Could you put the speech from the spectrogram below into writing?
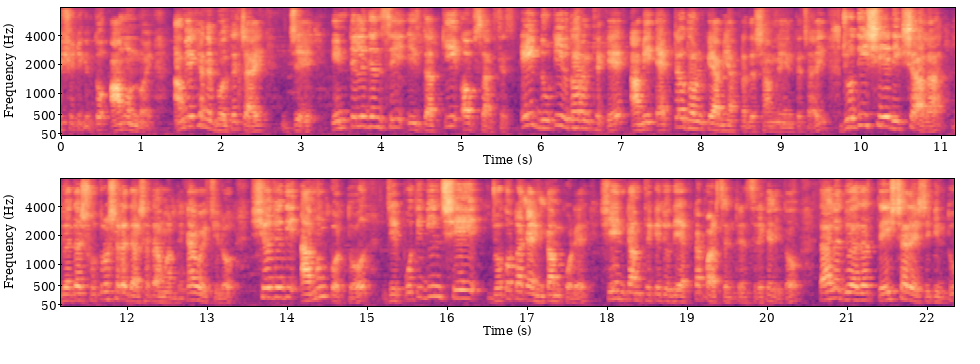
বিষয়টি কিন্তু আমন নয়। আমি এখানে বলতে চাই যে intelligence is the key of success এই দুটি উদাহরণ থেকে আমি একটা উদাহরণকে আমি আপনাদের সামনে আনতে চাই। যদি সে রিক্সাওয়ালা দু হাজার সতেরো সালে যার সাথে আমার দেখা হয়েছিল, সে যদি এমন করত যে প্রতিদিন সে যত টাকা ইনকাম করে, সে ইনকাম থেকে যদি একটা পার্সেন্টেজ রেখে দিত, তাহলে দু হাজার তেইশ সালে এসে কিন্তু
